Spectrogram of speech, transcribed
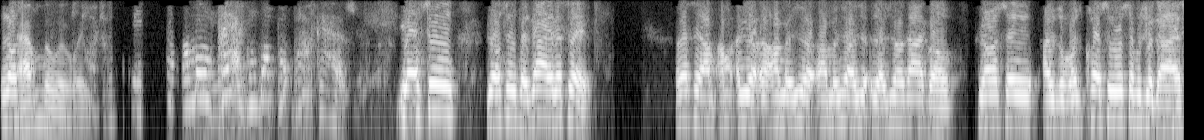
You know, Absolutely. I'm on pass. I'm on podcast. You know what I'm saying? You know what I'm saying? But guys, like I said, like I said, I'm, I'm, you know, I'm, a, you know, I'm, a, you know, you know, guy go. You know what I'm saying? I was going to call see what's up with you guys.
